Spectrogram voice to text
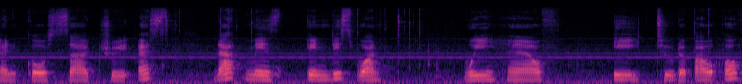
and cosine 3x. That means in this one, we have e to the power of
